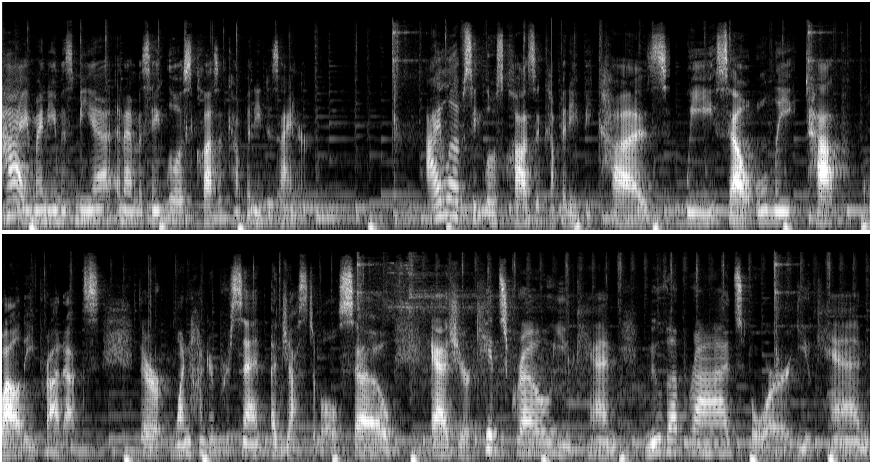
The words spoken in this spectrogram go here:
Hi, my name is Mia, and I'm a St. Louis Closet Company designer. I love St. Louis Closet Company because we sell only top quality products. They're 100% adjustable, so as your kids grow, you can move up rods or you can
